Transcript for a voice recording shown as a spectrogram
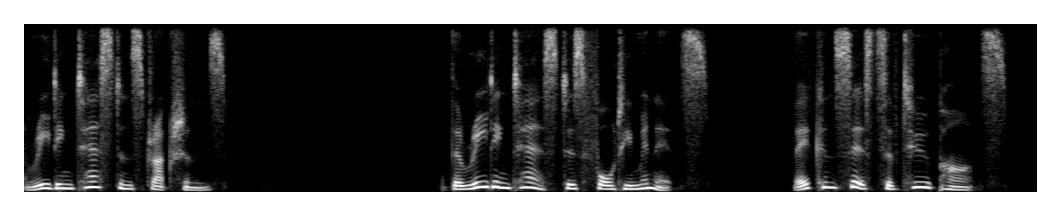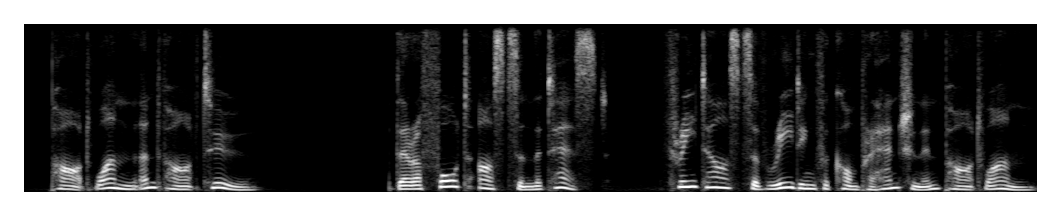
Reading test instructions. The reading test is 40 minutes. It consists of two parts, part 1 and part 2. There are four tasks in the test. Three tasks of reading for comprehension in part 1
